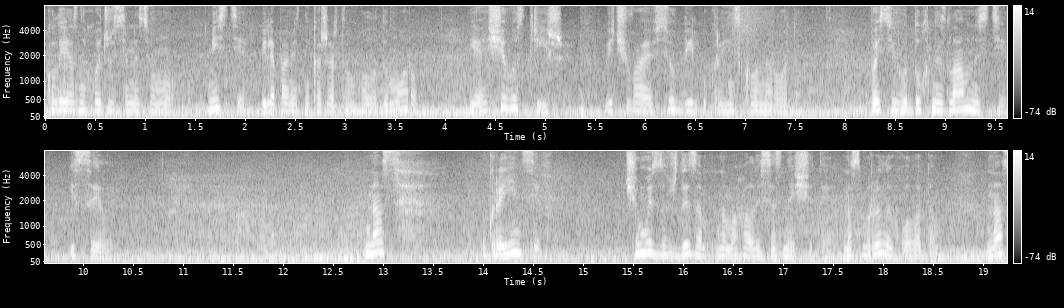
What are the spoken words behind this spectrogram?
коли я знаходжуся на цьому місці біля пам'ятника жертвам голодомору, я ще гостріше відчуваю всю біль українського народу, весь його дух незламності і сили. Нас, українців, чомусь завжди намагалися знищити. Нас морили голодом, нас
